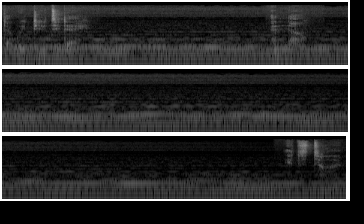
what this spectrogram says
that we do today. And now, it's time.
